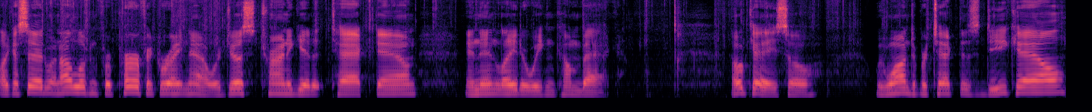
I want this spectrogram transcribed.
like I said, we're not looking for perfect right now. We're just trying to get it tacked down, and then later we can come back. Okay, so we wanted to protect this decal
